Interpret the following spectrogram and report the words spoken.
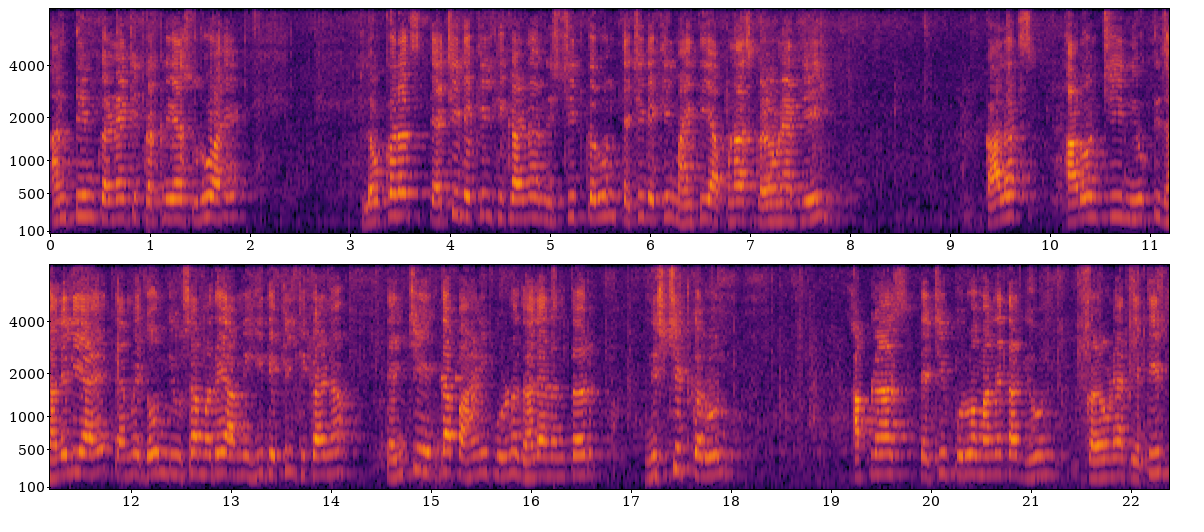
अंतिम करण्याची प्रक्रिया सुरू आहे. लवकरच त्याची देखील ठिकाणं निश्चित करून त्याची देखील माहिती आपणास कळवण्यात येईल. कालच आरोनची नियुक्ती झालेली आहे त्यामुळे दोन दिवसामध्ये आम्ही ही देखील ठिकाणं त्यांची एकदा पाहणी पूर्ण झाल्यानंतर निश्चित करून आपणास त्याची पूर्वमान्यता घेऊन कळवण्यात येतील.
